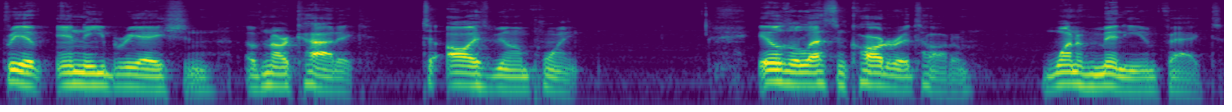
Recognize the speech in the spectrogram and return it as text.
free of inebriation, of narcotic, to always be on point. It was a lesson Carter had taught him one of many, in fact.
